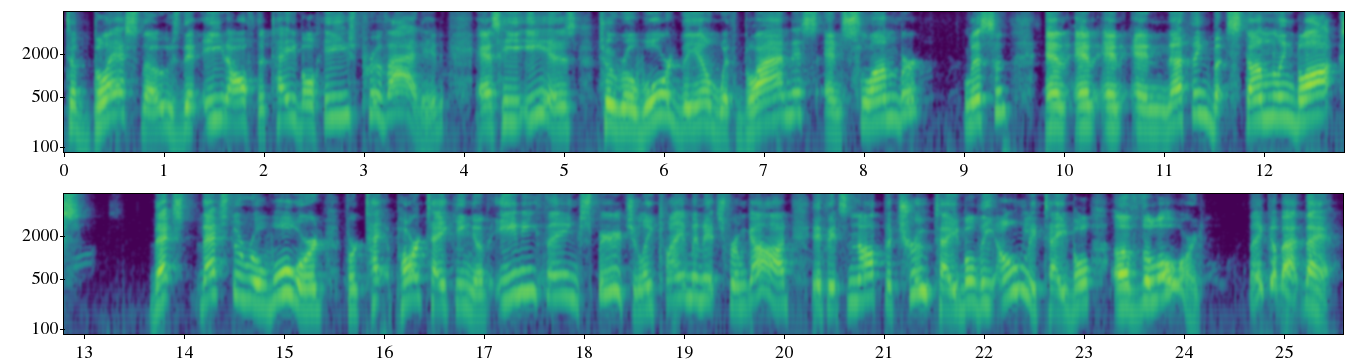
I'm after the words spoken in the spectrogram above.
to bless those that eat off the table He's provided as He is to reward them with blindness and slumber. Listen, and, and, and, and nothing but stumbling blocks. That's, that's the reward for ta- partaking of anything spiritually, claiming it's from God, if it's not the true table, the only table of the Lord. Think about that.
